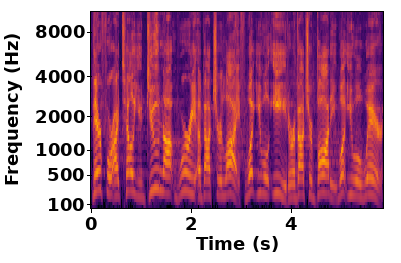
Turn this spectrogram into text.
Therefore I tell you, do not worry about your life, what you will eat, or about your body, what you will wear.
